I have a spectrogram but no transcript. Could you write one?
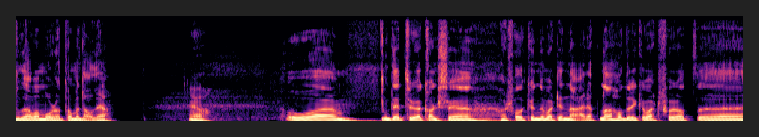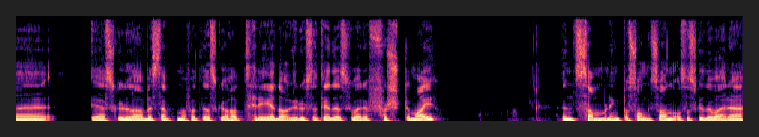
og Da var målet å ta medalje. Ja. Og eh, det tror jeg kanskje i hvert fall kunne vært i nærheten av, hadde det ikke vært for at eh, jeg skulle da bestemt meg for at jeg skulle ha tre dager russetid. Det skulle være 1. mai, en samling på Sognsvann, og så skulle det være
